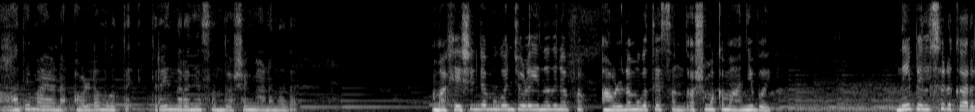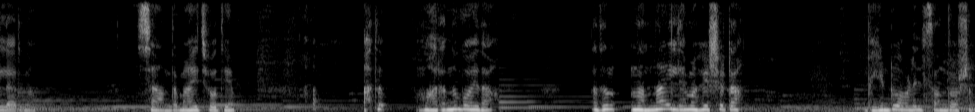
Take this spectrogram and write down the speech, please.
ആദ്യമായാണ് അവളുടെ മുഖത്ത് ഇത്രയും നിറഞ്ഞ സന്തോഷം കാണുന്നത്. മഹേഷിന്റെ മുഖം ചുളിയുന്നതിനൊപ്പം അവളുടെ മുഖത്തെ സന്തോഷമൊക്കെ മാഞ്ഞുപോയി. നീ പിൽസ് എടുക്കാറില്ലായിരുന്നോ? ശാന്തമായ ചോദ്യം. "അ- അത് മറന്നുപോയതാ. അത് നന്നായില്ലേ മഹേഷേട്ടാ? വീണ്ടും അവളിൽ സന്തോഷം.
